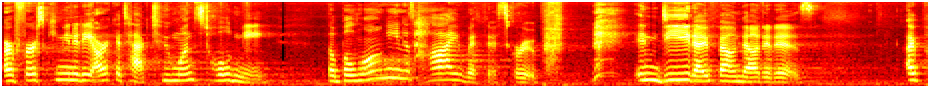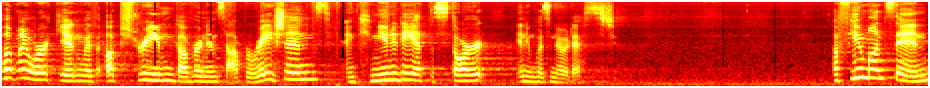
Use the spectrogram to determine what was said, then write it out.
our first community architect, who once told me, the belonging is high with this group. Indeed, I found out it is. I put my work in with upstream governance operations and community at the start, and it was noticed. A few months in,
